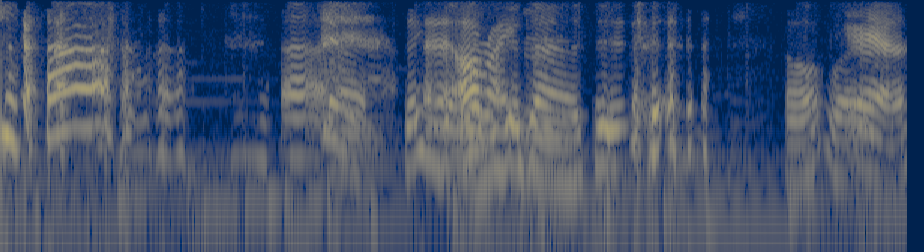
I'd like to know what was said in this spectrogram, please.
just Uh, got all right. good time. all right. Yeah.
